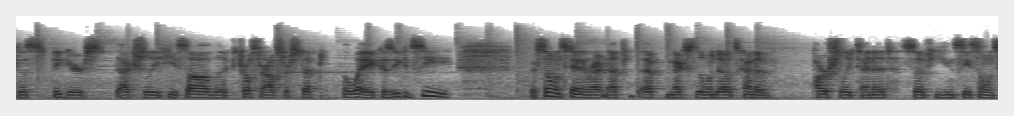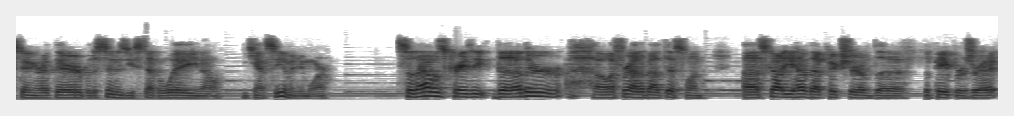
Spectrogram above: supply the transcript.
this figure actually he saw the control center officer stepped away because you can see if someone's standing right up, up next to the window, it's kind of partially tinted. So if you can see someone standing right there, but as soon as you step away, you know, you can't see them anymore. So that was crazy. The other, oh, I forgot about this one. Uh, Scott, you have that picture of the the papers, right?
